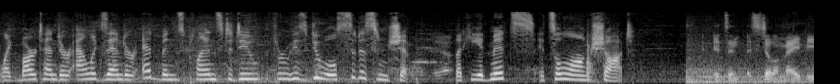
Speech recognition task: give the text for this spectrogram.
like bartender Alexander Edmonds plans to do through his dual citizenship. But he admits it's a long shot. It's, an, it's still a maybe.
